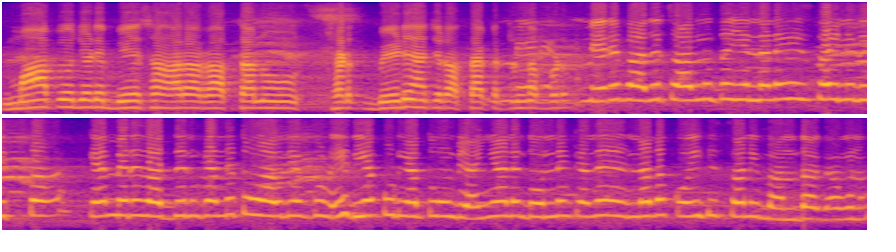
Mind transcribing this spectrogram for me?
ਮਾਂ ਪਿਓ ਜਿਹੜੇ ਬੇਸਹਾਰਾ ਰਾਤਾਂ ਨੂੰ ਸੜਕ ਬੇੜਿਆਂ 'ਚ ਰਾਤਾਂ ਕੱਟਣ ਦਾ ਬੜਾ ਮੇਰੇ ਫਾਦਰ ਸਾਹਿਬ ਨੂੰ ਤਾਂ ਇਹਨਾਂ ਨੇ ਹਿੱਸਾ ਹੀ ਨਹੀਂ ਦਿੱਤਾ। ਕਹਿ ਮੇਰੇ ਦਾਦੇ ਨੂੰ ਕਹਿੰਦੇ ਤੂੰ ਆਪਦੀਆਂ ਕੁੜ- ਇਹਦੀਆਂ ਕੁੜੀਆਂ ਤੂੰ ਵਿਆਹੀਆਂ ਨੇ ਦੋਨੇ। ਕਹਿੰਦੇ ਇਹਨਾਂ ਦਾ ਕੋਈ ਹਿੱਸਾ ਨਹੀਂ ਬਣਦਾਗਾ ਹੁਣ।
